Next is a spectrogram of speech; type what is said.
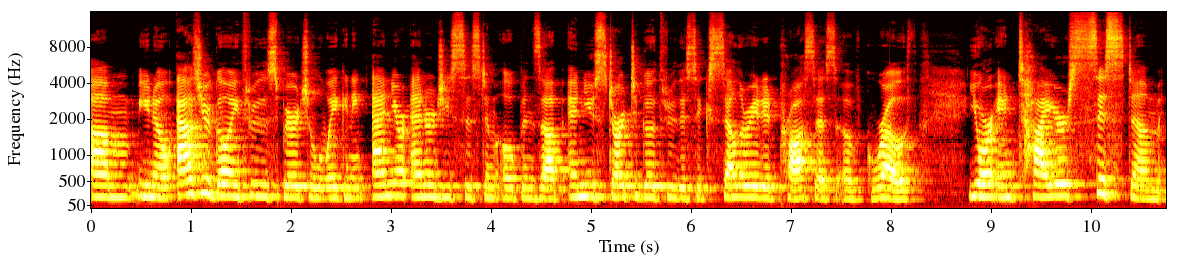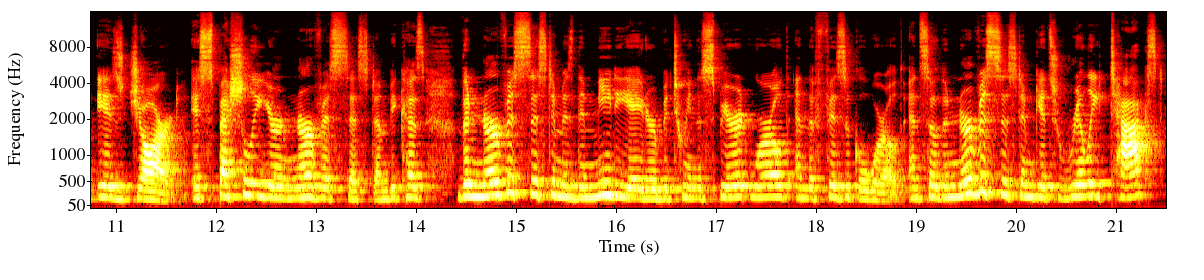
um, you know, as you're going through the spiritual awakening and your energy system opens up and you start to go through this accelerated process of growth, your entire system is jarred, especially your nervous system, because the nervous system is the mediator between the spirit world and the physical world. And so the nervous system gets really taxed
